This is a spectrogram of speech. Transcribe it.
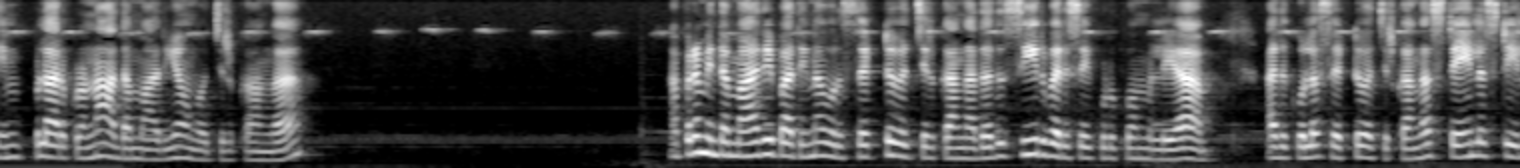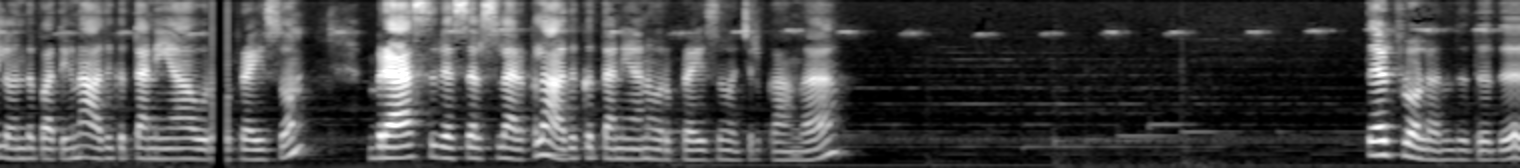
சிம்பிளாக இருக்கணும்னா அந்த மாதிரியும் அவங்க வச்சுருக்காங்க. அப்புறம் இந்த மாதிரி பார்த்திங்கன்னா ஒரு செட்டு வச்சுருக்காங்க. அதாவது சீர்வரிசை கொடுப்போம் இல்லையா? அதுக்குள்ளே செட்டு வச்சுருக்காங்க. ஸ்டெயின்லெஸ் ஸ்டீல் வந்து பார்த்திங்கன்னா அதுக்கு தனியாக ஒரு ப்ரைஸும் பிராஸ் வெசல்ஸ்லாம் இருக்குல்ல அதுக்கு தனியான ஒரு ப்ரைஸும் வச்சுருக்காங்க. தேர்ட் ஃப்ளோரில் இருந்தது இது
